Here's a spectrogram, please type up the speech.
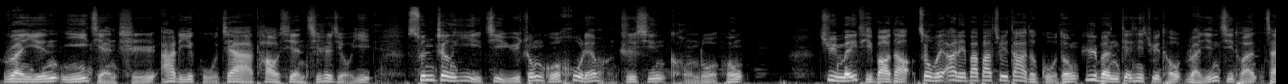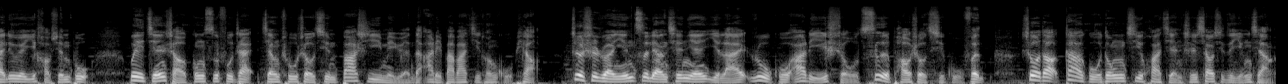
软银拟减持阿里股价套现七十九亿，孙正义觊觎中国互联网之心恐落空。据媒体报道，作为阿里巴巴最大的股东，日本电信巨头软银集团在六月一号宣布，为减少公司负债，将出售近八十亿美元的阿里巴巴集团股票。这是软银自两千年以来入股阿里首次抛售其股份。受到大股东计划减持消息的影响，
